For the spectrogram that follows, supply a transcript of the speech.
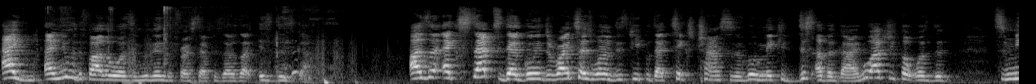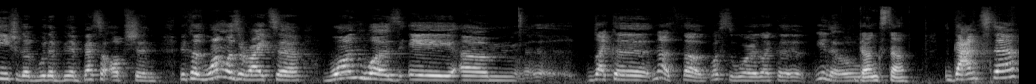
I I knew who the father was within the first episode. I was like, "Is this guy?" As a, except they're going. The writer is one of these people that takes chances and go make it this other guy who I actually thought was the to me should have would have been a better option because one was a writer, one was a um uh, like a not a thug. What's the word? Like a you know Gangster. gangster,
